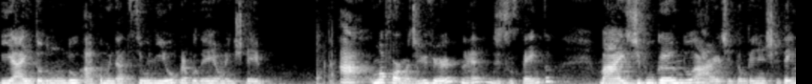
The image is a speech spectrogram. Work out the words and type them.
E aí todo mundo, a comunidade se uniu para poder realmente ter a, uma forma de viver, né, de sustento, mas divulgando a arte. Então tem gente que tem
